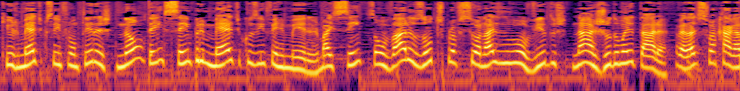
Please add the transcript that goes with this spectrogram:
que os Médicos Sem Fronteiras não têm sempre médicos e enfermeiras, mas sim são vários outros profissionais envolvidos na ajuda humanitária. Na verdade, isso foi uma cagada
